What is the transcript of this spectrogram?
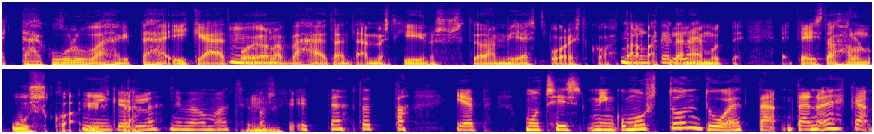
että tämä kuuluu vähänkin tähän ikään, että voi Mhm. olla vähän jotain tämmöistä kiinnostusta jotain miespuolista kohtaan Niin, vaikka kyllä. näin, mutta et ei sitä halunnut uskoa Niin yhtään. kyllä, nimenomaan, että se Mm. mm. koski itseä. Totta, jep. Mutta siis niin kuin musta tuntuu, että, tai no ehkä,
